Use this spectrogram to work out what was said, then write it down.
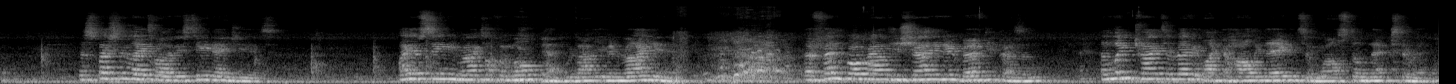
Especially later on in his teenage years. I have seen him ride off a moped without even riding it. A friend brought round his shiny new birthday present, and Luke tried to rev it like a Harley Davidson while stood next to it.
